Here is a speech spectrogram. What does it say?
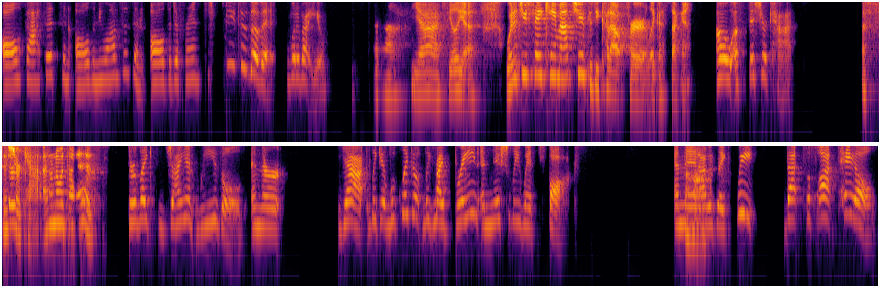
all facets and all the nuances and all the different pieces of it. What about you? Uh, yeah, I feel you. What did you say came at you? Because you cut out for like a second. Oh, a Fisher cat. A Fisher they're, cat. I don't know what that is. They're like giant weasels and they're, yeah, like it looked like a, like my brain initially went fox. And then uh-huh. I was like, wait, that's a flat tail.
